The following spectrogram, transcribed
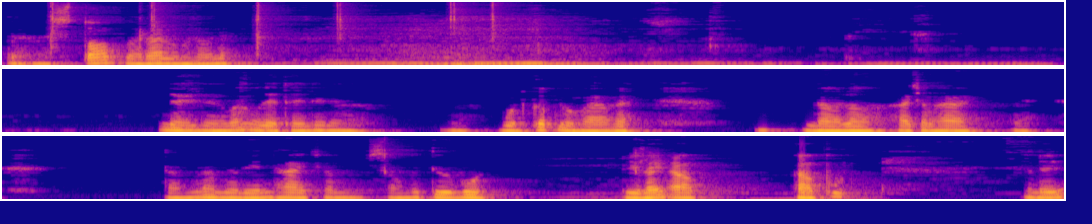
uh, stop và run của nó này. Đây là bạn có thể thấy đây là à, nguồn cấp đầu vào này. NL 220 85 cho đến 264V relay out output. Đây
